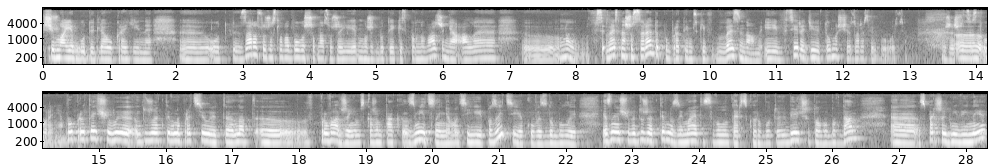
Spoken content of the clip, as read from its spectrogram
що має бути для України. Е, От зараз уже слава Богу, що в нас вже є можуть бути якісь повноваження, але е, ну весь наш осередок побратимський весь з нами, і всі радіють тому, що зараз відбулося. Вже що це Е, створення. Попри те, що ви дуже активно працюєте над впровадженням, скажімо так, зміцненням цієї позиції, яку ви здобули, я знаю, що ви дуже активно займаєтеся волонтерською роботою. Більше того, Богдан з перших днів війни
